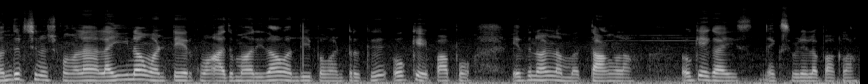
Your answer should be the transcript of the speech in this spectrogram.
வந்துடுச்சுன்னு வச்சுக்கோங்களேன். லைனாக வந்துட்டே இருக்கும். அது மாதிரி தான் வந்து இப்போ வந்துட்டுருக்கு. ஓகே பார்ப்போம் எதுனாலும் நம்ம தாங்கலாம். ஓகே கைஸ் நெக்ஸ்ட் வீடியோவில் பார்க்கலாம்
